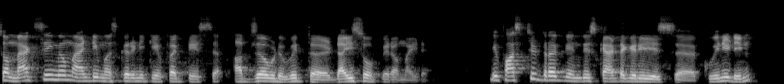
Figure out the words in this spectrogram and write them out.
So maximum anti-muscarinic effect is observed with uh, disopyramide. The first drug in this category is uh, quinidine.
